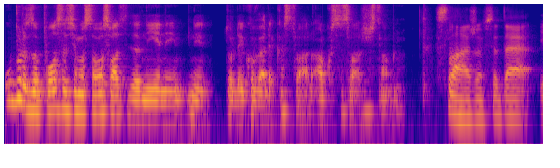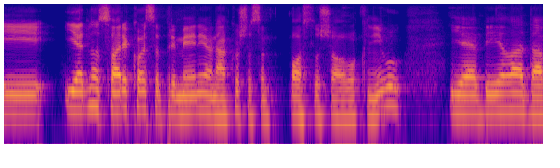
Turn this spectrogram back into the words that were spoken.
ubrzo posle ćemo samo shvatiti da nije ni, ni toliko velika stvar, ako se slažeš sa mnom. Slažem se, da. I jedna od stvari koje sam primenio nakon što sam poslušao ovu knjigu je bila da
